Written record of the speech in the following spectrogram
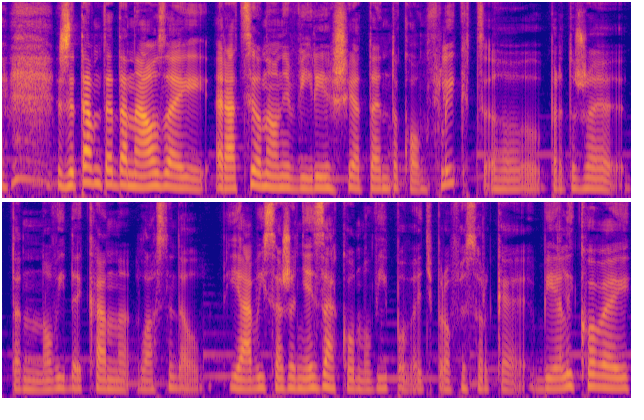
že tam teda naozaj racionálne vyriešia tento konflikt, eh, pretože ten nový dekan vlastne dal, javí sa, že nezákonnú výpoveď profesorke Bielikovej.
